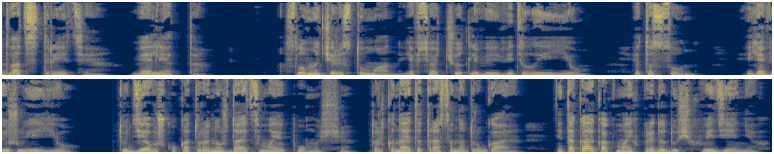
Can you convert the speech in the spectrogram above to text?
23. Виолетта. Словно через туман я все отчетливее видела ее. Это сон. Я вижу ее. Ту девушку, которая нуждается в моей помощи. Только на этот раз она другая. Не такая, как в моих предыдущих видениях.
